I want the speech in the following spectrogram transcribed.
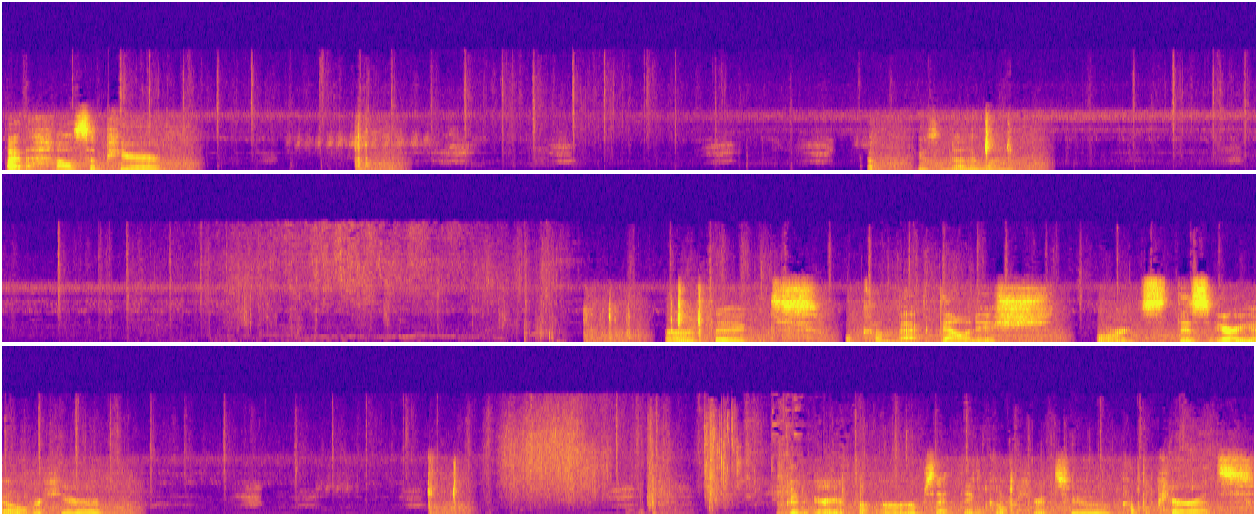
by the house up here. Oh, here's another one. Perfect. We'll come back downish towards this area over here. Good area for herbs, I think, over here too. A couple carrots.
